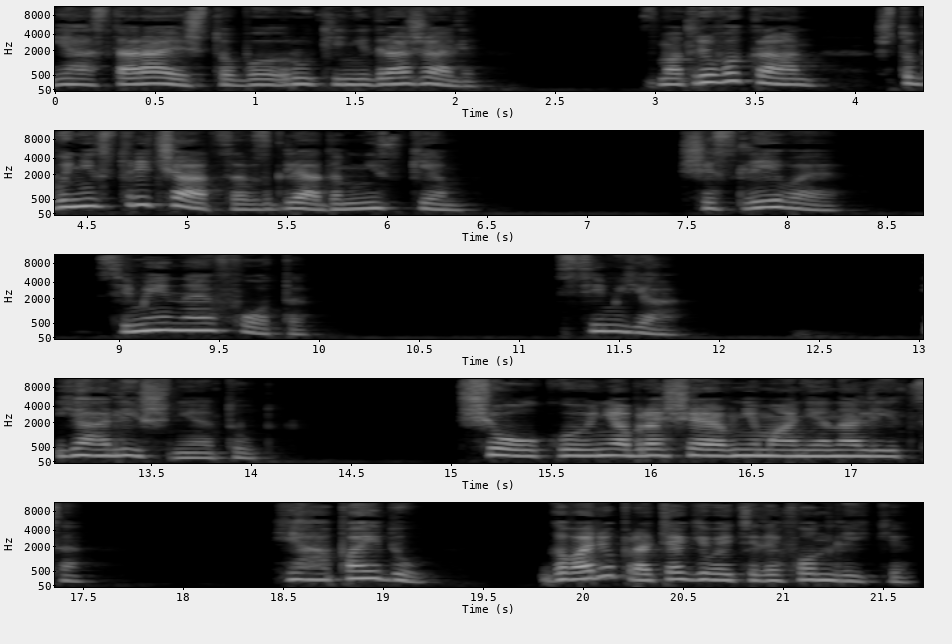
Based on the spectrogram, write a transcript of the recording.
Я стараюсь, чтобы руки не дрожали. Смотрю в экран, чтобы не встречаться взглядом ни с кем. Счастливое, семейное фото. Семья. Я лишняя тут. Щелкаю, не обращая внимания на лица. Я пойду. Говорю, протягивая телефон Лике.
